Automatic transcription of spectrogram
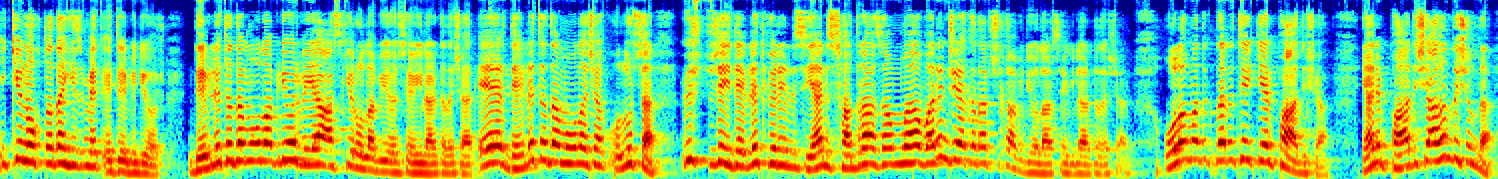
iki noktada hizmet edebiliyor. Devlet adamı olabiliyor veya asker olabiliyor sevgili arkadaşlar. Eğer devlet adamı olacak olursa üst düzey devlet görevlisi yani sadrazamlığa varıncaya kadar çıkabiliyorlar sevgili arkadaşlar. Olamadıkları tek yer padişah. Yani padişahın dışında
